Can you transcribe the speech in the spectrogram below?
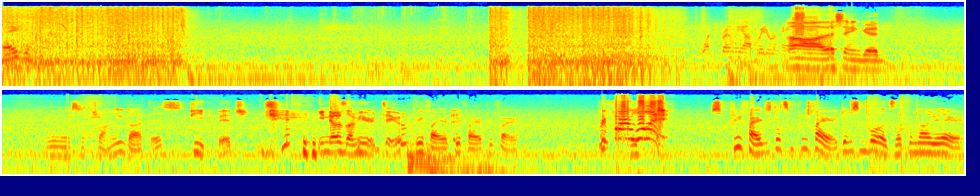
Like One friendly operator remains. Oh, this ain't good. What's wrong? You got this. Peek, bitch. he knows I'm here too. Pre-fire, pre-fire, pre-fire. Pre-fire what? Just pre-fire, just give some pre-fire. Give us some bullets, let them know you're there.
